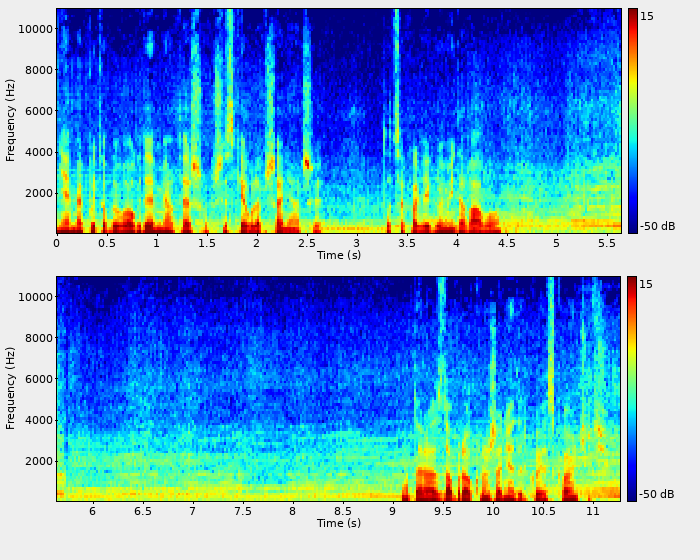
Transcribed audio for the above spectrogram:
Nie wiem jakby to było, gdybym miał też wszystkie ulepszenia, czy to cokolwiek by mi dawało. No teraz dobre okrążenie, tylko je skończyć.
